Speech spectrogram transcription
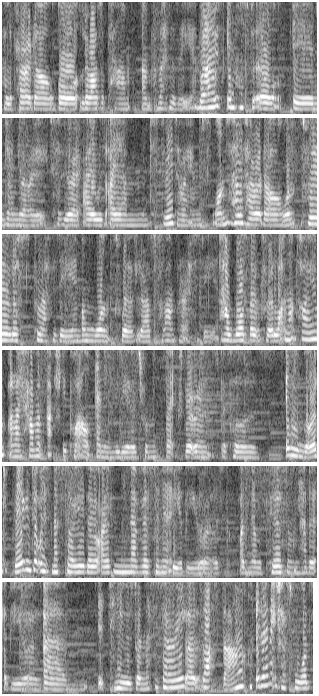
haloperidol or lorazepam and promethazine. When I was in hospital in January to February I was IM'd three times, once with haloperidol, once with just promethazine and once with lorazepam and promethazine. I was going through a lot in that time and I haven't actually put out any videos from that experience because it wasn't good. They only do it when it's necessary though I've never seen it be abused. I've never personally had it abused. Um, it's used when necessary. So that's that. In NHS wards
